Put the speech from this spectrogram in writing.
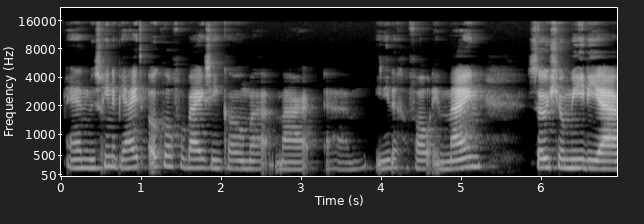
En misschien heb jij het ook wel voorbij zien komen, maar um, in ieder geval in mijn social media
